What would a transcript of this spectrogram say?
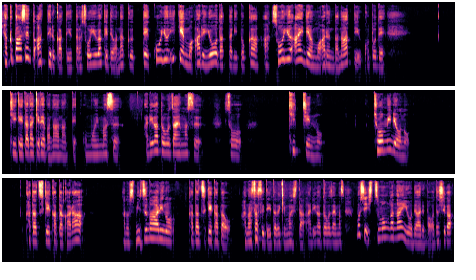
100%合ってるかって言ったらそういうわけではなくって、こういう意見もあるようだったりとか、あ、そういうアイデアもあるんだなっていうことで、聞いていただければななんて思います。ありがとうございます。そう、キッチンの調味料の片付け方から、あの、水回りの片付け方を話させていただきました。ありがとうございます。もし質問がないようであれば、私が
